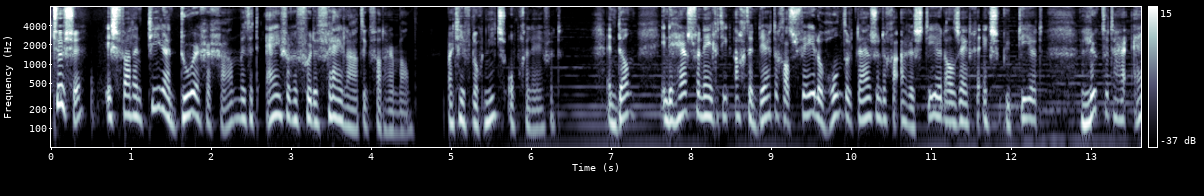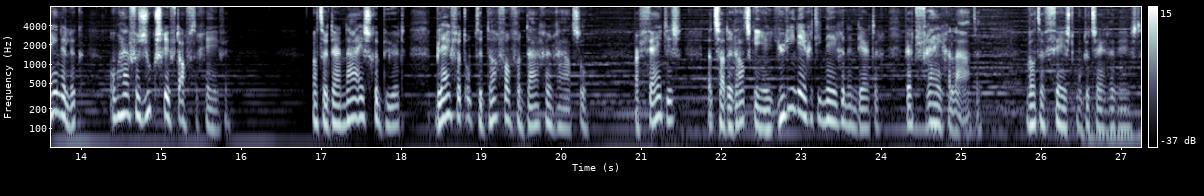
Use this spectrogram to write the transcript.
Intussen is Valentina doorgegaan met het ijveren voor de vrijlating van haar man. Maar het heeft nog niets opgeleverd. En dan, in de herfst van 1938, als vele honderdduizenden gearresteerden al zijn geëxecuteerd, lukt het haar eindelijk om haar verzoekschrift af te geven. Wat er daarna is gebeurd, blijft het op de dag van vandaag een raadsel. Maar feit is dat Saderatsky in juli 1939 werd vrijgelaten. Wat een feest moet het zijn geweest.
